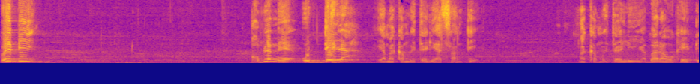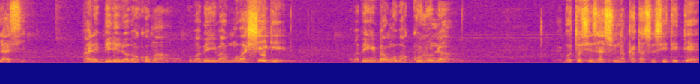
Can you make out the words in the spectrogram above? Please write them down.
Oyebi problème au-delà ya makambo etali ya santé. Makambo etali ya bana kokee klasi bana ebele lelo bakóma o babengi bango bashege babengi bango bakuluna botosi eza su na kati ya société te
